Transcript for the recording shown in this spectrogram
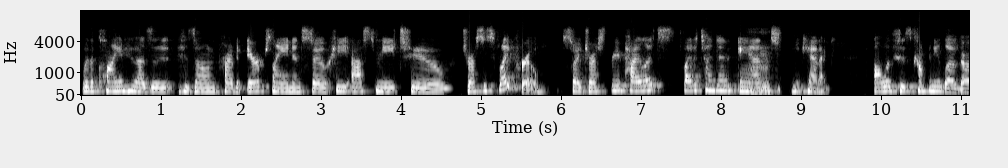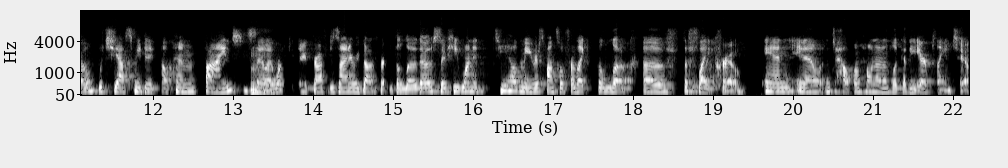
with a client who has a his own private airplane, and so he asked me to dress his flight crew. So I dressed three pilots, flight attendant, and mm-hmm. mechanic, all with his company logo, which he asked me to help him find. So mm-hmm. I worked with a graphic designer. We got the logo. So he wanted he held me responsible for like the look of the flight crew and you know and to help them hone on a look at the airplane too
